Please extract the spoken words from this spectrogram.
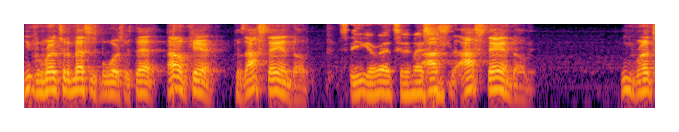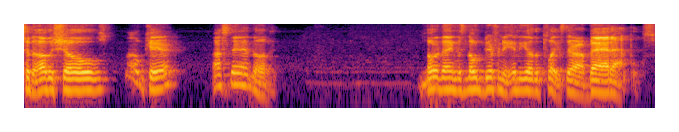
You can run to the message boards with that. I don't care because I stand on it. So you can run to the message. I, I stand on it. You can run to the other shows. I don't care. I stand on it. Notre Dame is no different than any other place. There are bad apples.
